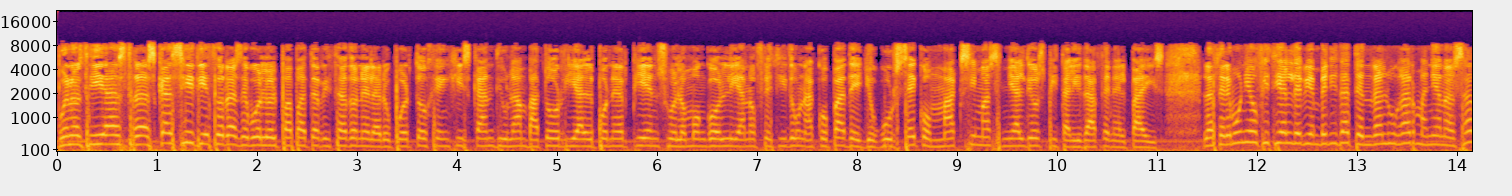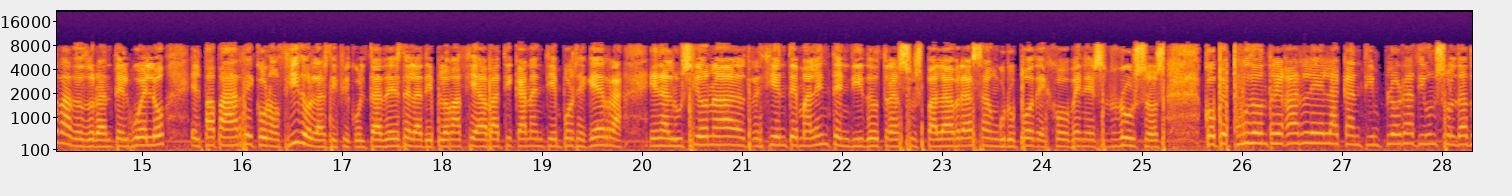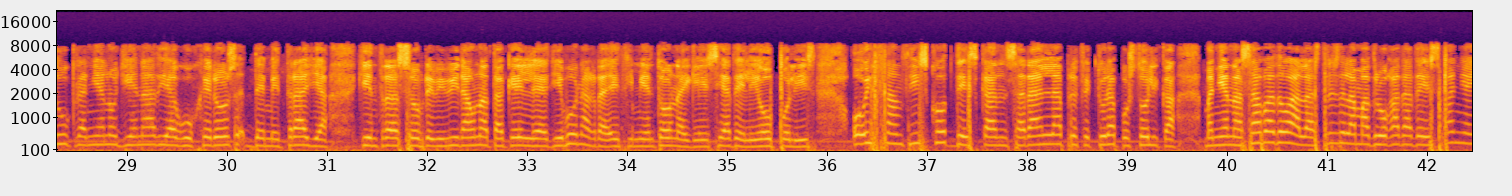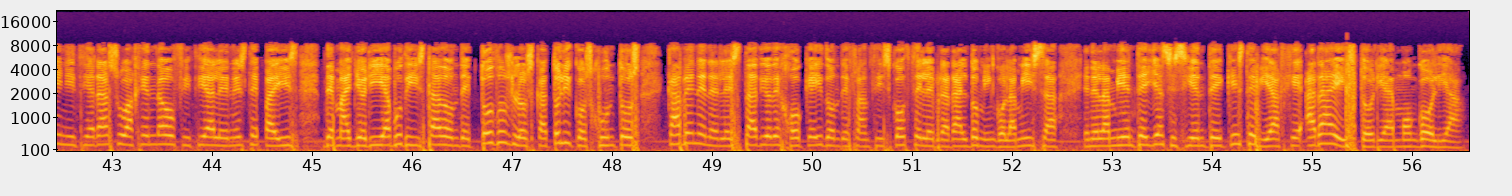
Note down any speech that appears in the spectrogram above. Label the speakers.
Speaker 1: Buenos días. Tras casi 10 horas de vuelo, el Papa ha aterrizado en el aeropuerto Genghis Khan de Ulan Bator y al poner pie en suelo mongol le han ofrecido una copa de yogur seco, máxima señal de hospitalidad en el país. La ceremonia oficial de bienvenida tendrá lugar mañana sábado. Durante el vuelo, el Papa ha reconocido las dificultades de la diplomacia vaticana en tiempos de guerra, en alusión al reciente malentendido tras sus palabras a un grupo de jóvenes rusos. Cope pudo entregarle la cantimplora de un soldado ucraniano llena de agujeros de metralla, quien tras sobrevivir a un ataque le llevó un agradecimiento a una iglesia de Leópolis. Hoy Francisco descansará en la prefectura apostólica. Mañana sábado a las 3 de la madrugada de España iniciará su agenda oficial en este país de mayoría budista donde todos los católicos juntos caben en el estadio de hockey donde Francisco celebrará el domingo la misa. En el ambiente ya se siente que este viaje hará historia en Mongolia.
